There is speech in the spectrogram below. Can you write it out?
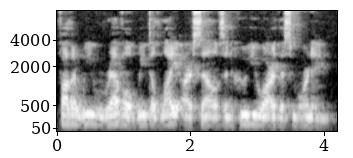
Father, we revel, we delight ourselves in who you are this morning.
